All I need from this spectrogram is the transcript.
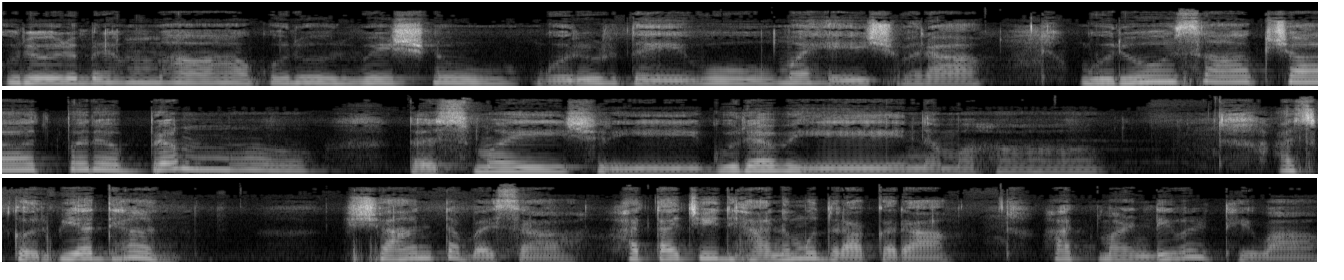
गुरुर् ब्रह्मा गुरुर्विष्णू गुरुर्देव महेश्वरा गुरु साक्षात परब्रह्म तस्मै श्री गुरवे नमहा आज करूया ध्यान. शांत बसा हाताची ध्यान मुद्रा करा हात मांडीवर ठेवा.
